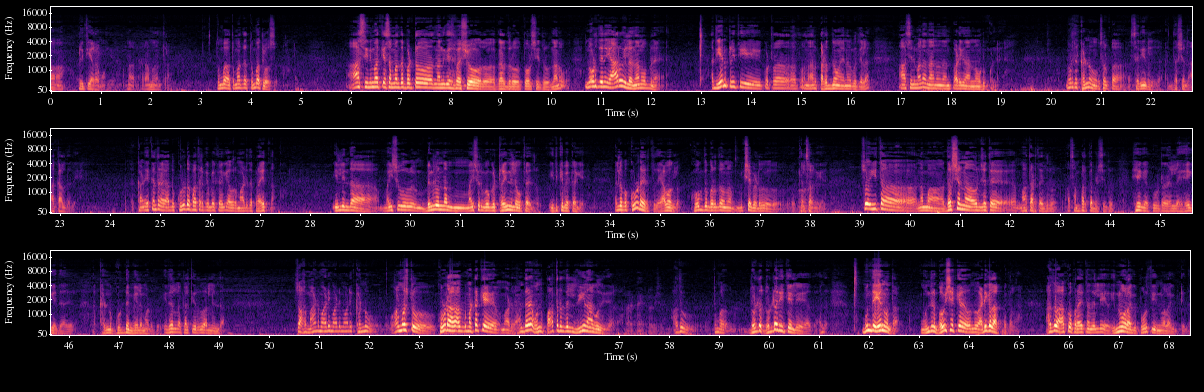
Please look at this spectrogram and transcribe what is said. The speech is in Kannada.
ಪ್ರೀತಿಯ ರಾಮ ರಾಮನಂತರ ತುಂಬ ತುಂಬ ತುಂಬ ಕ್ಲೋಸು ಆ ಸಿನಿಮಾಕ್ಕೆ ಸಂಬಂಧಪಟ್ಟು ನನಗೆ ಶೋ ಕರೆದ್ರು, ತೋರಿಸಿದ್ರು. ನಾನು ನೋಡ್ತೇನೆ, ಯಾರೂ ಇಲ್ಲ, ನಾನು ಒಬ್ಬನೇ ಅದೇನು ಪ್ರೀತಿ ಕೊಟ್ರ ಅಥವಾ ನಾನು ಪಡೆದ್ನೋ ಏನೋ ಗೊತ್ತಿಲ್ಲ. ಆ ಸಿನಿಮಾನ ನಾನು, ನನ್ನ ಪಾಡಿಗೆ ನಾನು ನೋಡಿಕೊಂಡೆ. ನೋಡಿದ್ರೆ ಕಣ್ಣು ಸ್ವಲ್ಪ ಸರಿ ಇರಲಿಲ್ಲ, ದರ್ಶನ್, ಆ ಕಾಲದಲ್ಲಿ. ಕಣ್ ಯಾಕಂದರೆ ಅದು ಕುರುಡ ಪಾತ್ರಕ್ಕೆ ಬೇಕಾಗಿ ಅವರು ಮಾಡಿದ ಪ್ರಯತ್ನ. ಇಲ್ಲಿಂದ ಮೈಸೂರು ಬೆಂಗಳೂರಿಂದ ಮೈಸೂರಿಗೆ ಹೋಗೋ ಟ್ರೈನಲ್ಲಿ ಹೋಗ್ತಾಯಿದ್ರು ಇದಕ್ಕೆ ಬೇಕಾಗಿ. ಅಲ್ಲಿ ಒಬ್ಬ ಕುರುಡ ಇರ್ತದೆ, ಯಾವಾಗಲೂ. ಹೋಗ್ದು ಬರೋದು ಅವನ ಭಿಕ್ಷೆ ಬೇಡೋದು ಕೆಲಸ ಅವನಿಗೆ. ಸೊ ಈತ ನಮ್ಮ ದರ್ಶನ್ ಅವ್ರ ಜೊತೆ ಮಾತಾಡ್ತಾಯಿದ್ರು ಆ ಸಂಪರ್ಕ ಬೆಳೆಸಿದ್ರು. ಹೇಗೆ ಕುರುಡರಲ್ಲೇ ಹೇಗೆ ಆ ಕಣ್ಣು ಗುಡ್ಡೆ ಮೇಲೆ ಮಾಡೋದು. ಇದೆಲ್ಲ ಕಲ್ತಿರೋದು ಅಲ್ಲಿಂದ. ಸೊ ಮಾಡಿ ಮಾಡಿ ಮಾಡಿ ಮಾಡಿ ಕಣ್ಣು ಆಲ್ಮೋಸ್ಟ್ ಕುರುಡ ಆಗೋ ಮಟ್ಟಕ್ಕೆ ಮಾಡಿದೆ. ಅಂದರೆ ಒಂದು ಪಾತ್ರದಲ್ಲಿ ಲೀನ್ ಆಗೋದಿದೆಯಲ್ಲ ಅದು ತುಂಬ ದೊಡ್ಡ ದೊಡ್ಡ ರೀತಿಯಲ್ಲಿ ಅದು. ಅಂದರೆ ಮುಂದೆ ಏನು ಅಂತ? ಮುಂದಿನ ಭವಿಷ್ಯಕ್ಕೆ ಒಂದು ಅಡಿಗಲ್ ಹಾಕಬೇಕಲ್ಲ. ಅದು ಹಾಕುವ ಪ್ರಯತ್ನದಲ್ಲಿ ಇನ್ವಾಲ್ವ್ ಆಗಿ, ಪೂರ್ತಿ ಇನ್ವಾಲ್ವ್ ಆಗಿಬಿಟ್ಟಿದ್ದ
